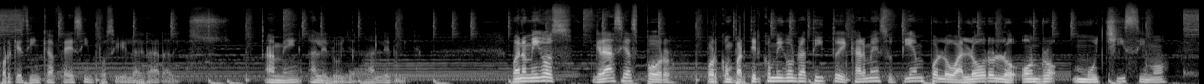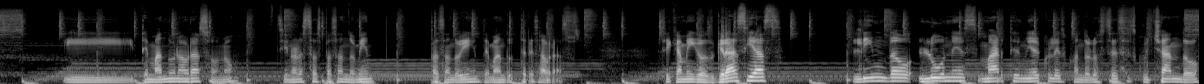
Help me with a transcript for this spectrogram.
Porque sin café es imposible agradar a Dios. Amén, aleluya, aleluya. Bueno amigos, gracias por, por compartir conmigo un ratito, dedicarme su tiempo, lo valoro, lo honro muchísimo. Y te mando un abrazo, ¿no? Si no la estás pasando bien, pasando bien, te mando tres abrazos. Así que amigos, gracias. Lindo lunes, martes, miércoles, cuando lo estés escuchando.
